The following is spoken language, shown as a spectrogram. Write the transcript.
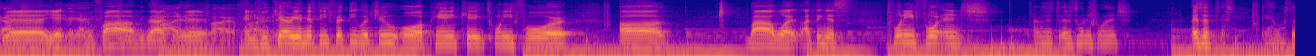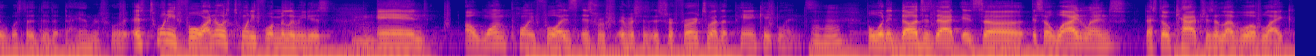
Yeah, yeah, Yeah. M5 exactly. Fire, yeah. fire, and if you fire. carry a Nifty 50 with you or a Pancake 24, uh, by what I think it's 24 inch. Is it, is it 24 inch? It's a damn. What's the what's the, the, the diameter for it? It's 24. I know it's 24 millimeters, Mm-hmm. and a 1.4 is is, ref, it's referred to as a pancake lens. But what it does is that it's a it's a wide lens that still captures a level of like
